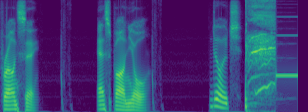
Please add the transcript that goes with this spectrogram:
Francais. Espanol. Deutsch,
